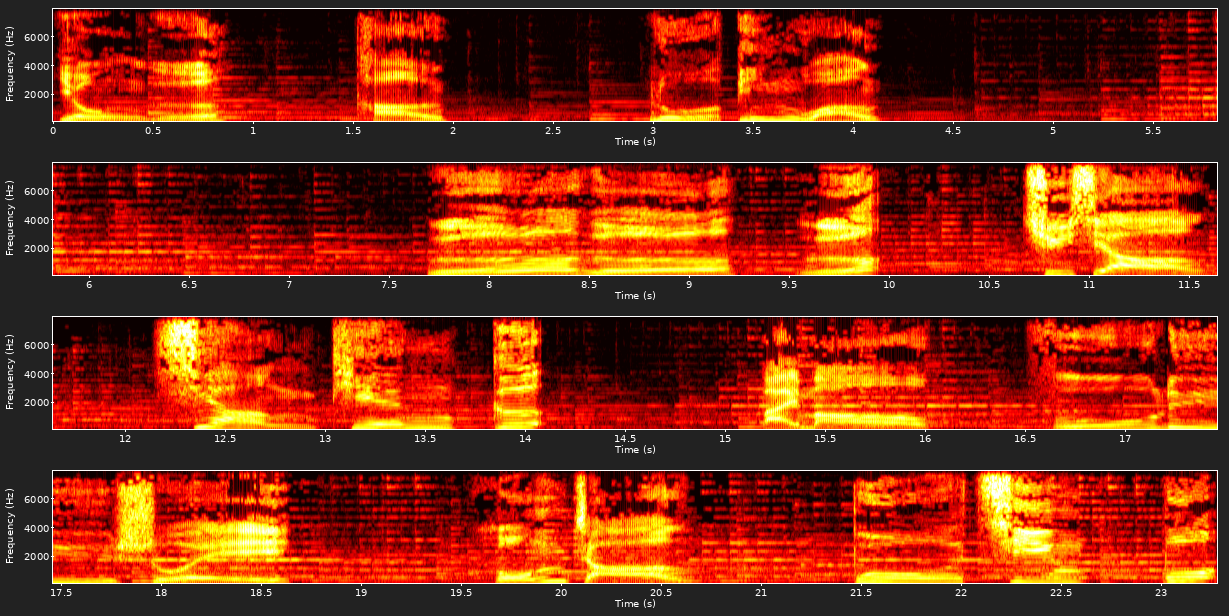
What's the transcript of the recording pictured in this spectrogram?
咏鹅》，唐，骆宾王。鹅，鹅，鹅。曲项向天歌，白毛浮绿水，红掌拨清波。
